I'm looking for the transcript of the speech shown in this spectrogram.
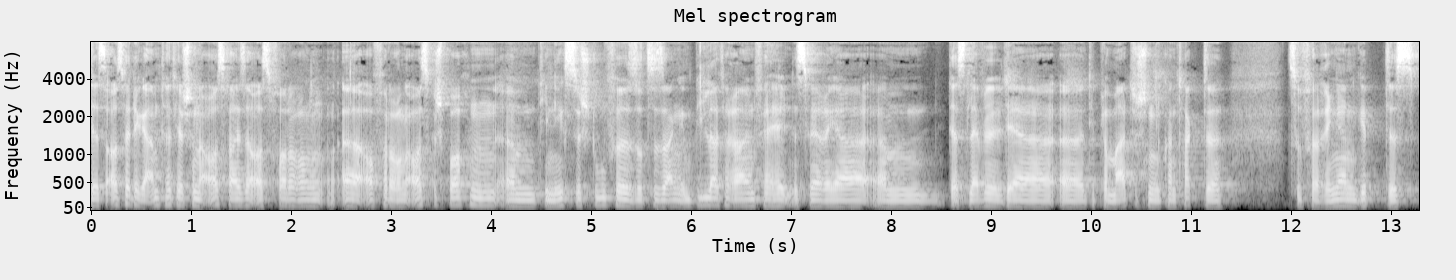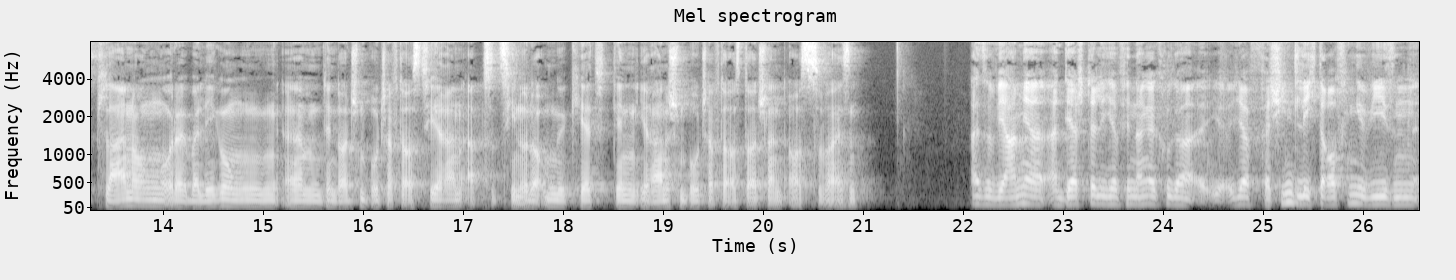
das Auswärtige Amt hat ja schon eine Ausreiseaufforderung äh, Aufforderung ausgesprochen. Ähm, die nächste Stufe sozusagen im bilateralen Verhältnis wäre ja ähm, das Level der äh, diplomatischen Kontakte zu verringern. Gibt es Planungen oder Überlegungen, ähm, den deutschen Botschafter aus Teheran abzuziehen oder umgekehrt den iranischen Botschafter aus Deutschland auszuweisen? Also wir haben ja an der Stelle hier, vielen Dank, Herr Krüger, ja verschiedentlich darauf hingewiesen,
